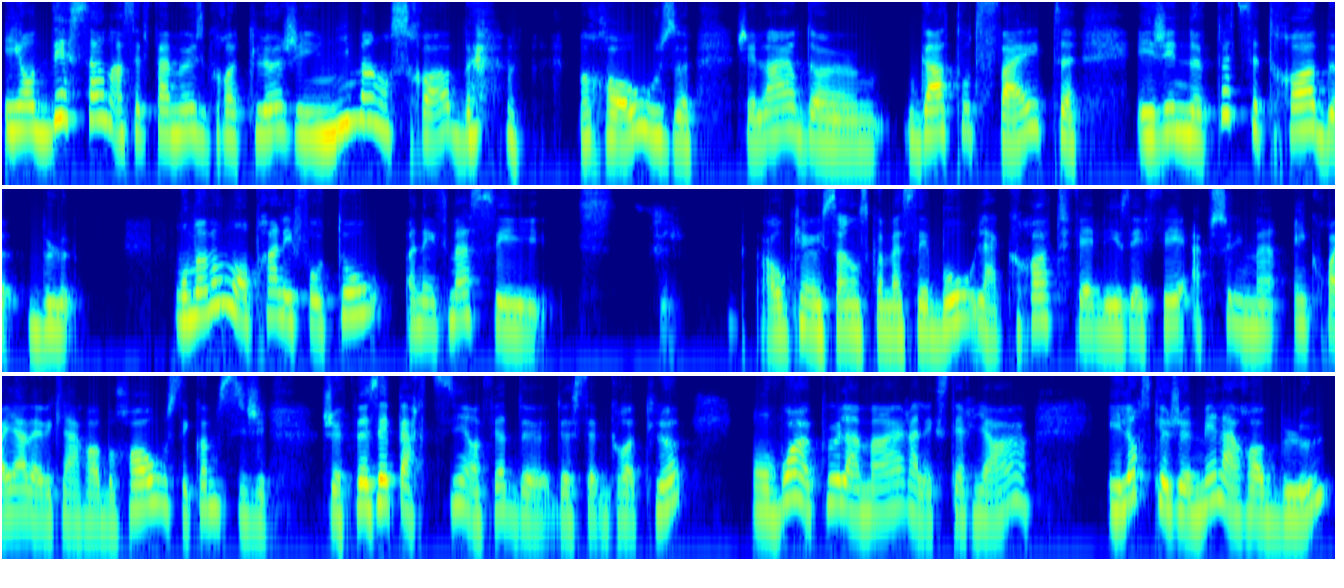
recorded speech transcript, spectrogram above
et on descend dans cette fameuse grotte-là. J'ai une immense robe rose. J'ai l'air d'un gâteau de fête et j'ai une petite robe bleue. Au moment où on prend les photos, honnêtement, c'est n'a aucun sens comme c'est beau. La grotte fait des effets absolument incroyables avec la robe rose. C'est comme si je, faisais partie, en fait, de, de cette grotte-là. On voit un peu la mer à l'extérieur. Et lorsque je mets la robe bleue,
